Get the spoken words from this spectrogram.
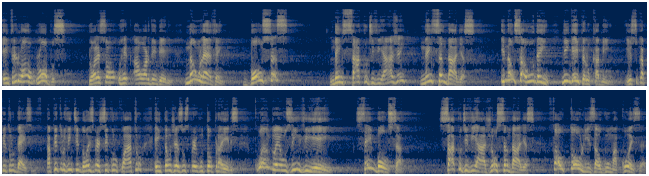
entre lobos. E olha só a ordem dele: não levem bolsas, nem saco de viagem, nem sandálias, e não saúdem ninguém pelo caminho. Isso capítulo 10. Capítulo 22, versículo 4. Então Jesus perguntou para eles: Quando eu os enviei sem bolsa, saco de viagem ou sandálias, faltou-lhes alguma coisa?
